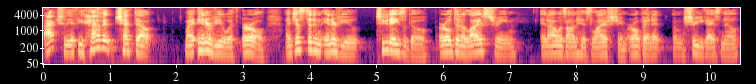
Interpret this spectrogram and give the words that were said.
actually, if you haven't checked out my interview with Earl, I just did an interview two days ago. Earl did a live stream and I was on his live stream. Earl Bennett, I'm sure you guys know.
